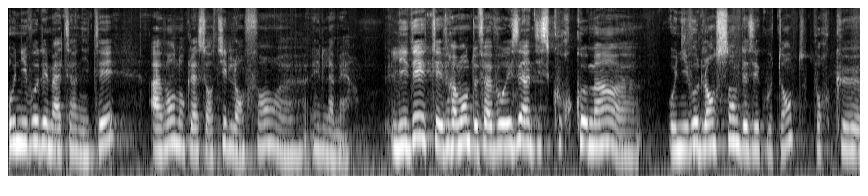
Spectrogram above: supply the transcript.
au niveau des maternités avant donc la sortie de l'enfant euh, et de la mère. L'idée était vraiment de favoriser un discours commun au niveau de l'ensemble des écoutantes pour que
